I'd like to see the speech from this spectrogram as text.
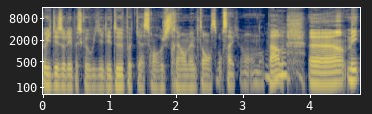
Oui, désolé parce que oui, les deux podcasts sont enregistrés en même temps, c'est pour ça qu'on en parle. Mhm. Euh, mais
